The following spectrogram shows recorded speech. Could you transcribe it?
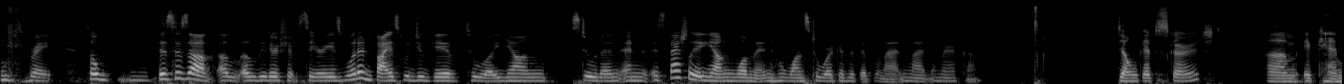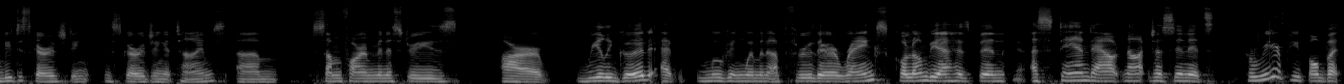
That's great. So this is a, a, a leadership series. What advice would you give to a young student, and especially a young woman who wants to work as a diplomat in Latin America? Don't get discouraged. Um, it can be discouraging, discouraging at times. Um, some foreign ministries are really good at moving women up through their ranks. Colombia has been Yeah. a standout, not just in its career people, but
